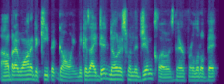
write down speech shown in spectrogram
Uh, but I wanted to keep it going because I did notice when the gym closed there for a little bit,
